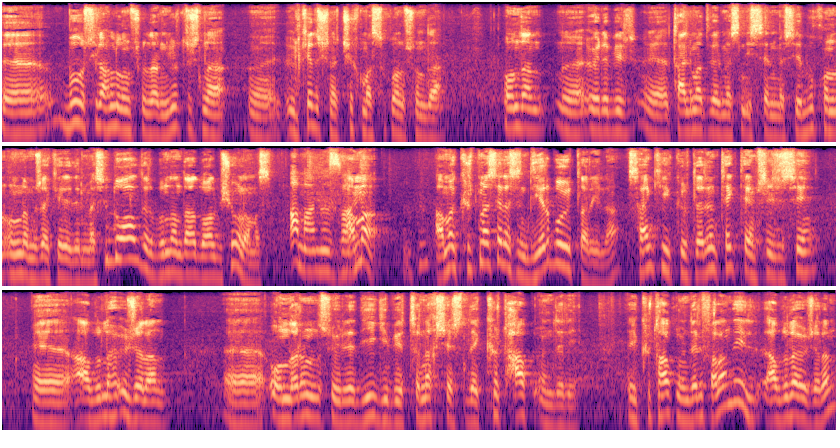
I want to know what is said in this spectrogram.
e, bu silahlı unsurların yurt dışına e, ülke dışına çıkması konusunda ondan e, öyle bir e, talimat vermesinin istenmesi, bu konu onunla müzakere edilmesi doğaldır. Bundan daha doğal bir şey olamaz. Amanız var. Ama ama Kürt meselesinin diğer boyutlarıyla sanki Kürtlerin tek temsilcisi e, Abdullah Öcalan e, onların söylediği gibi tırnak içerisinde Kürt halk önderi, e, Kürt halk önderi falan değil. Abdullah Öcalan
